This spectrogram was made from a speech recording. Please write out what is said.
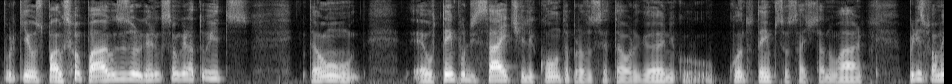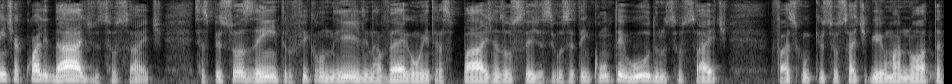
Porque os pagos são pagos e os orgânicos são gratuitos. Então, é, o tempo de site ele conta para você estar tá orgânico, o quanto tempo seu site está no ar, principalmente a qualidade do seu site. Se as pessoas entram, ficam nele, navegam entre as páginas, ou seja, se você tem conteúdo no seu site, faz com que o seu site ganhe uma nota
